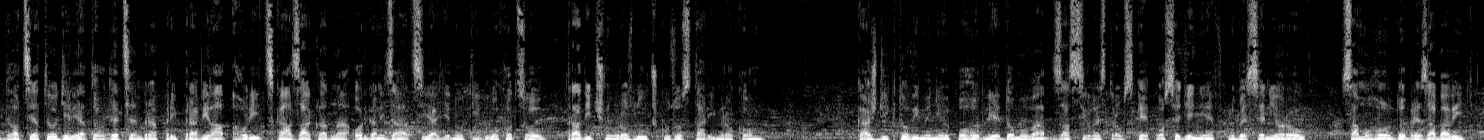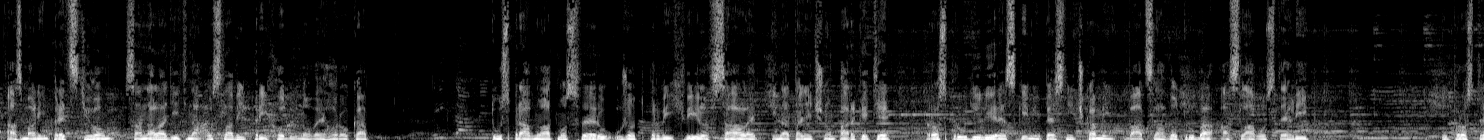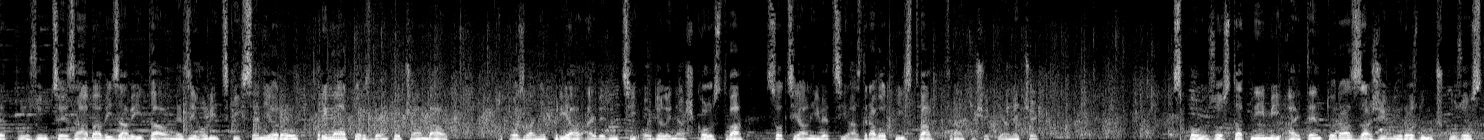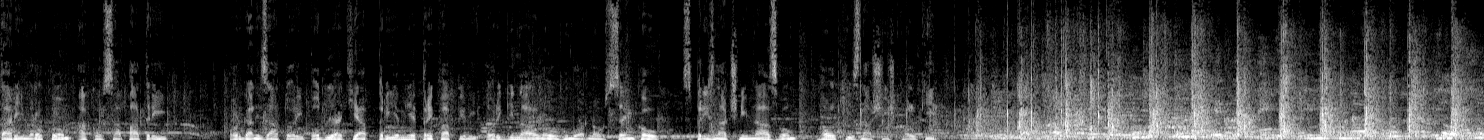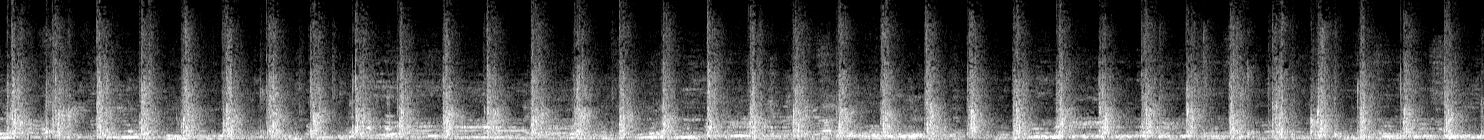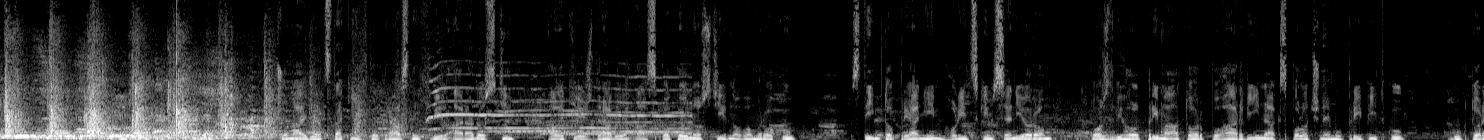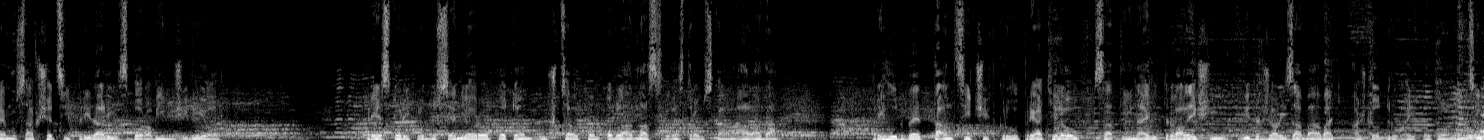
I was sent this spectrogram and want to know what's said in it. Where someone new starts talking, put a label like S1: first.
S1: 29. decembra pripravila Holícká základná organizácia jednoty dôchodcov tradičnú rozlúčku so starým rokom. Každý, kto vymenil pohodlie domova za silvestrovské posedenie v klube seniorov, sa mohol dobre zabaviť a s malým predstihom sa naladiť na oslavy príchodu nového roka. Tú správnu atmosféru už od prvých chvíľ v sále i na tanečnom parkete rozprúdili reskými pesničkami Václav Votruba a Slávo Stehlík. Uprostred pulzúcej zábavy zavítal medzi holických seniorov primátor Zdenko Čambal a pozvanie prijal aj vedúci oddelenia školstva, sociálnych vecí a zdravotníctva František Janeček. Spolu s ostatnými aj tento raz zažili rozlúčku so starým rokom, ako sa patrí. Organizátori podujatia príjemne prekvapili originálnou humornou scénkou s príznačným názvom Holky z našej školky. Čo najviac takýchto krásnych chvíľ a radosti, ale tiež zdravia a spokojnosti v novom roku. S týmto prianím holíckým seniorom pozdvihol primátor pohár vína k spoločnému prípitku, ku ktorému sa všetci pridali s borovým živio. Priestory klubu seniorov potom už celkom ovládla silvestrovská nálada. Pri hudbe, tanci či v kruhu priateľov sa tí najvytrvalejší vydržali zabávať až do druhej popolnoci.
